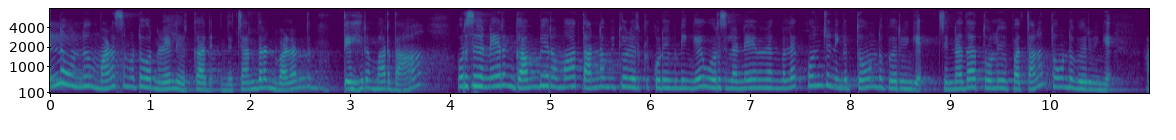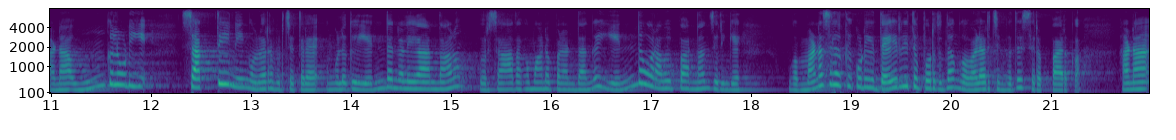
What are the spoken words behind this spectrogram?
என்ன ஒன்று மனசு மட்டும் ஒரு நிலையில் இருக்காது. இந்த சந்திரன் வளர்ந்து தேகிற மாதிரி தான் ஒரு சில நேரம் கம்பீரமாக தன்னம்பிக்கையோடு இருக்கக்கூடியவங்க நீங்கள் ஒரு சில நேரங்களில் கொஞ்சம் நீங்கள் தோண்டு போயிருவீங்க. சின்னதாக தோல்வி பார்த்தாலும் தோண்டு போயிருவீங்க. ஆனால் உங்களுடைய சக்தி நீங்கள் உணர பட்சத்தில் உங்களுக்கு எந்த நிலையாக இருந்தாலும் ஒரு சாதகமான பலன் தாங்க. எந்த ஒரு அமைப்பாக இருந்தாலும் சரிங்க. உங்கள் மனசில் இருக்கக்கூடிய தைரியத்தை பொறுத்து தான் உங்கள் வளர்ச்சிங்கிறது சிறப்பாக இருக்கும். ஆனால்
